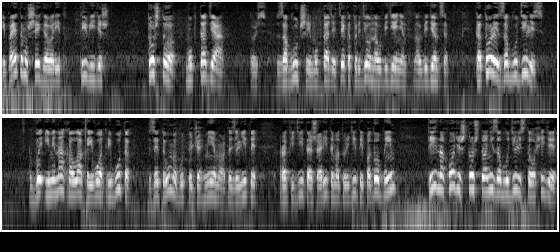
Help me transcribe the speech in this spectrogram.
и поэтому шей говорит, ты видишь то, что муптадия, то есть заблудшие муптадия, те, которые делали нововведение, нововведенцы, которые заблудились в именах Аллаха, его атрибутах, из этой умы, будь то джахмия, муатазилиты, рафидиты, ашариты, матуридиты и подобные им, ты находишь то, что они заблудились в таухиде,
